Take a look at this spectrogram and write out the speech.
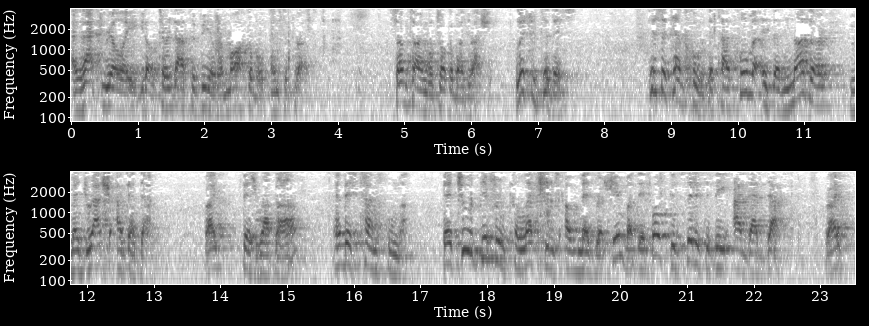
And that really, you know, turned out to be a remarkable enterprise. Sometime we'll talk about Rashi. Listen to this. This is a Tanchuma. The Tanchuma is another Medrash Agadah. Right? There's Rabbah and there's Tanchuma. They're two different collections of Medrashim, but they're both considered to be Agadah. Right?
